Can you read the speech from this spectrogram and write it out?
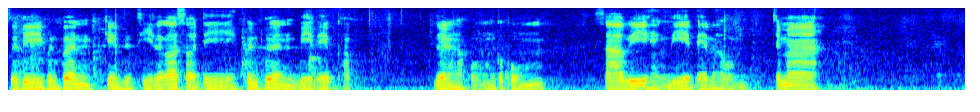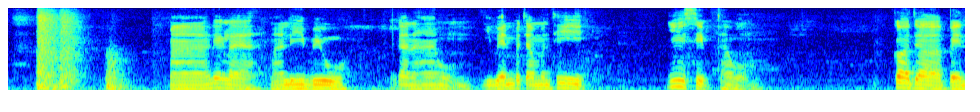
สวัสดีเพื่อนๆเกมเศรษฐีแล้วก็สวัสดีเพื่อนๆ BFF ครับด้วยนะครับผมกับผมซาวีแห่ง BFF นะครับผมจะมา มาเรียกอะไรอะมารีวิวด้วกันนะฮะผมอีเวนต์ประจำวันที่ 20 ครับผม ก็จะเป็น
